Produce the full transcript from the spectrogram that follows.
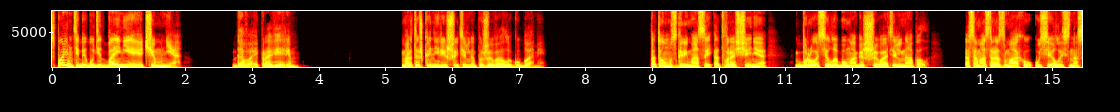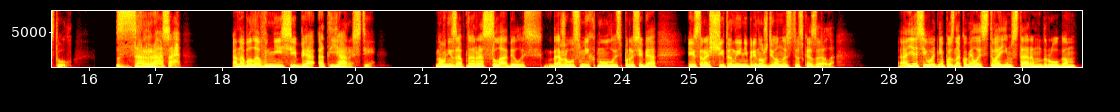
Спорим, тебе будет больнее, чем мне?» «Давай проверим». Мартышка нерешительно пожевала губами. Потом с гримасой отвращения бросила бумагосшиватель на пол, а сама с размаху уселась на стул. «Зараза!» Она была вне себя от ярости. Но внезапно расслабилась, даже усмехнулась про себя и с рассчитанной непринужденностью сказала, «А я сегодня познакомилась с твоим старым другом».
